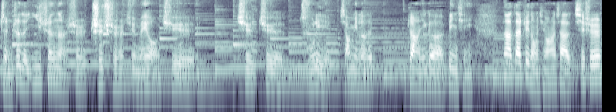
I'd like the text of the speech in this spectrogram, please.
诊治的医生呢是迟迟却没有去去去处理小米勒的这样一个病情。那在这种情况下，其实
